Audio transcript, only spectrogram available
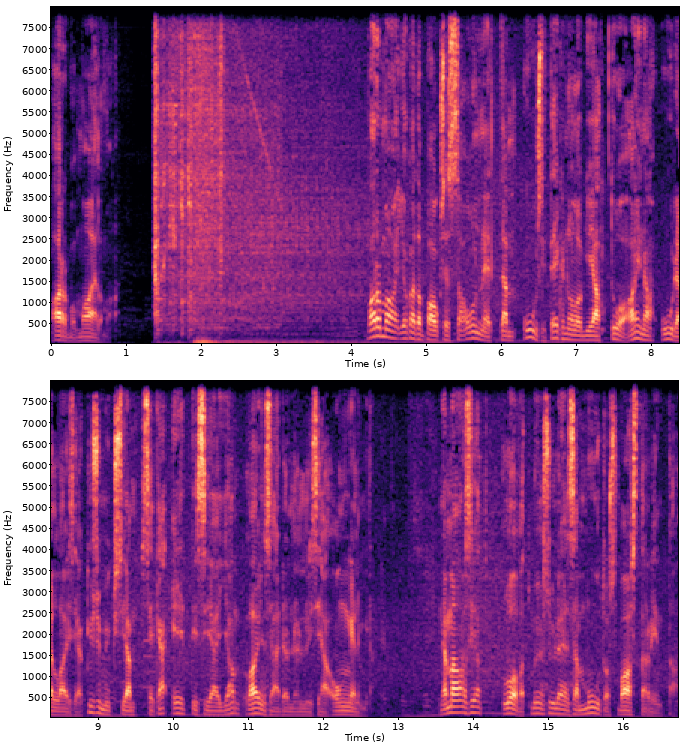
arvomaailmaa. Varmaa joka tapauksessa on, että uusi teknologia tuo aina uudenlaisia kysymyksiä sekä eettisiä ja lainsäädännöllisiä ongelmia. Nämä asiat luovat myös yleensä muutosvastarintaa,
